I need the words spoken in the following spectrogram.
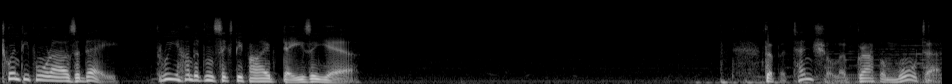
24 hours a day, 365 days a year. The potential of Grafham Water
